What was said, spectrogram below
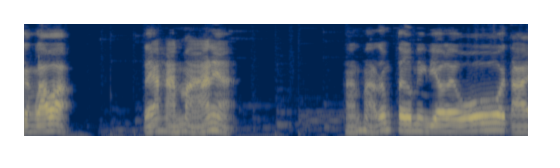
อย่างเราอะแต่อาหารหมาเนี่ย อาหารหมาต้องเติมอย่างเดียวเลย โอ้ยตาย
